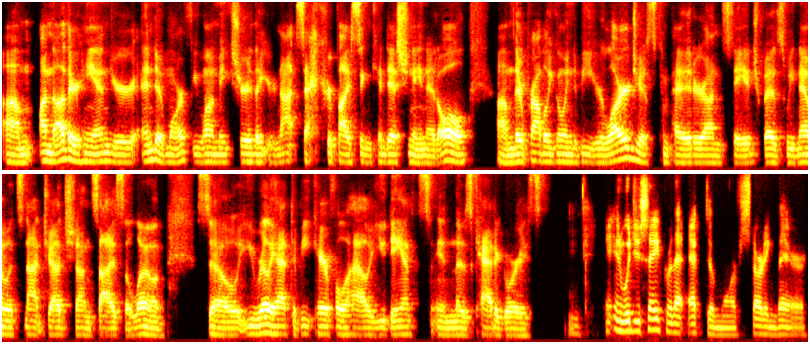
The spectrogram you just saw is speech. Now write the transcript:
Um, on the other hand, your endomorph, you want to make sure that you're not sacrificing conditioning at all. Um, they're probably going to be your largest competitor on stage, but as we know, it's not judged on size alone. So you really have to be careful how you dance in those categories. Mm-hmm. And would you say for that ectomorph, starting there,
